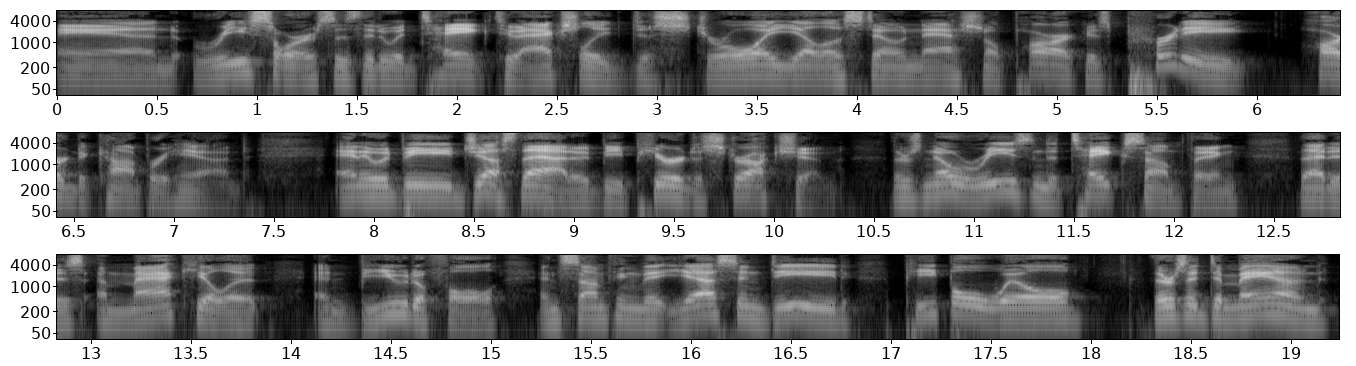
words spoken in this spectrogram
and resources that it would take to actually destroy Yellowstone National Park is pretty hard to comprehend. And it would be just that it would be pure destruction. There's no reason to take something that is immaculate and beautiful and something that, yes, indeed, people will. There's a demand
